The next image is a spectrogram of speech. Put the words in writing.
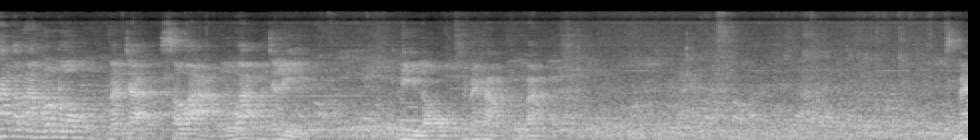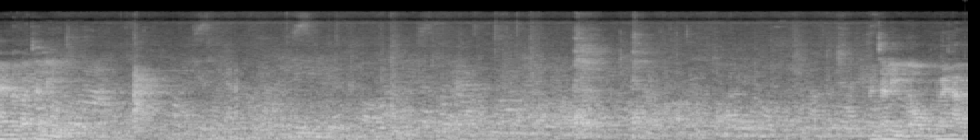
ถ้ากำลังลดลงมันจะสว่างหรือว่ามันจะหลีหลีลงใช่ไหมครับถูกปะแม้มันก็จะหลีลงใช่ไหมครับ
